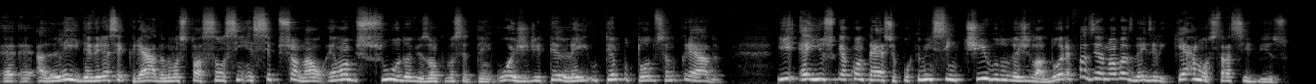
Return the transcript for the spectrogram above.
é, é, a lei deveria ser criada numa situação assim excepcional. É um absurdo a visão que você tem hoje de ter lei o tempo todo sendo criada. E é isso que acontece, porque o incentivo do legislador é fazer novas leis, ele quer mostrar serviço,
